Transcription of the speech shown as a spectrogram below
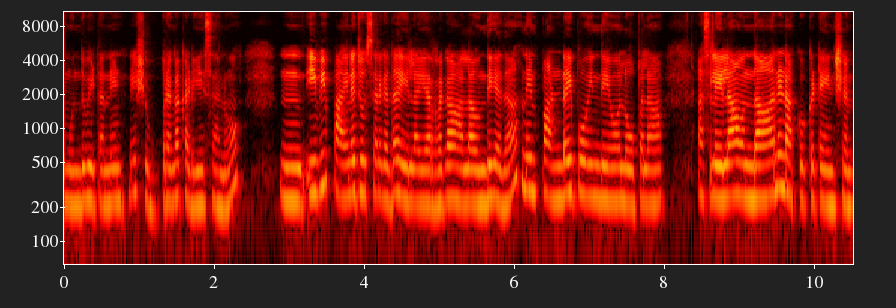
ముందు వీటన్నింటినీ శుభ్రంగా కడిగేశాను. ఇవి పైన చూసారు కదా ఇలా ఎర్రగా అలా ఉంది కదా నేను పండైపోయిందేమో లోపల. అసలు ఎలా ఉందా అని నాకు ఒక టెన్షన్.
